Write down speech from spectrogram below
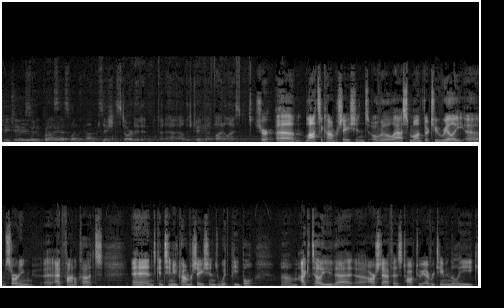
Can you take us through the process when the conversation started and kind of how, how this trade got finalized? Sure. Um, lots of conversations over the last month or two, really, um, starting at Final Cuts and continued conversations with people. Um, I can tell you that uh, our staff has talked to every team in the league.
